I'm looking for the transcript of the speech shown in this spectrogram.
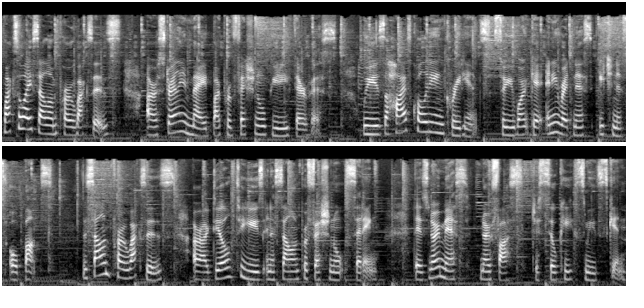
Waxaway Salon Pro waxes are Australian made by professional beauty therapists. We use the highest quality ingredients so you won't get any redness, itchiness or bumps. The Salon Pro waxes are ideal to use in a salon professional setting. There's no mess, no fuss, just silky smooth skin.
